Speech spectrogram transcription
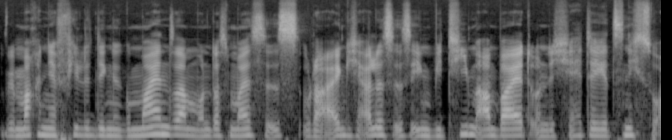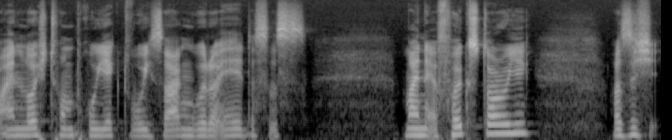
wir machen ja viele Dinge gemeinsam und das meiste ist, oder eigentlich alles ist irgendwie Teamarbeit und ich hätte jetzt nicht so ein Leuchtturmprojekt, wo ich sagen würde, ey, das ist meine Erfolgsstory. Was ich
